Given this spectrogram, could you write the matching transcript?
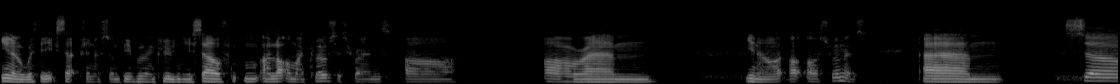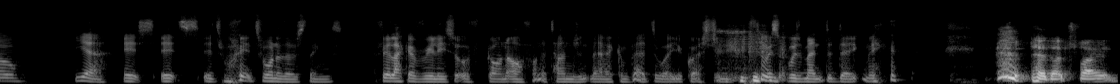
you know, with the exception of some people, including yourself, a lot of my closest friends are are um, you know are, are swimmers. Um, so yeah, it's it's it's it's one of those things. I feel like I've really sort of gone off on a tangent there compared to where your question was was meant to take me. no, that's fine.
